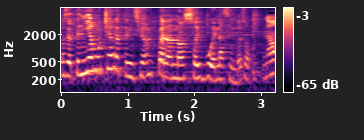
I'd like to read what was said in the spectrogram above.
O sea, tenía mucha retención, pero no soy buena haciendo eso. No,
